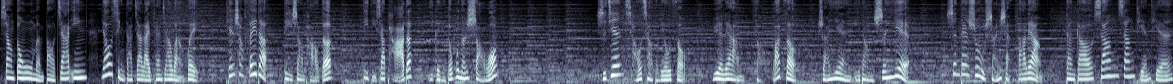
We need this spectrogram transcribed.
向动物们报佳音，邀请大家来参加晚会。天上飞的，地上跑的，地底下爬的，一个也都不能少哦。时间悄悄地溜走，月亮走啊走，转眼已到了深夜。圣诞树闪闪发亮，蛋糕香香甜甜，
